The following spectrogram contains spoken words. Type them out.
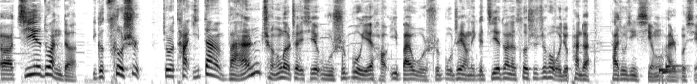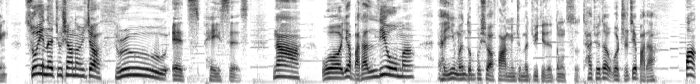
呃阶段的一个测试，就是它一旦完成了这些五十步也好，一百五十步这样的一个阶段的测试之后，我就判断它究竟行还是不行。所以呢，就相当于叫 through its paces。那我要把它溜吗？呃，英文都不需要发明这么具体的动词，他觉得我直接把它放，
